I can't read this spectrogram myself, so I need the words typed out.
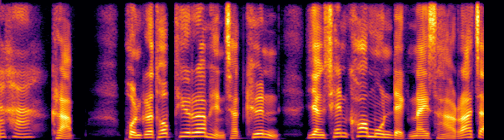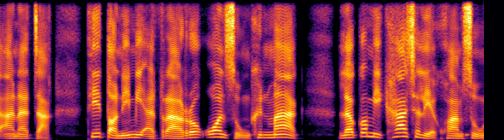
นะคะ ครับผลกระทบที่เริ่มเห็นชัดขึ้น อย่างเช่นข้อมูลเด็กในสหราชอาณาจักร ที่ตอนนี้มีอัตราโรคอ้วนสูงขึ้นมาก แล้วก็มีค่าเฉลี่ยความสูง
